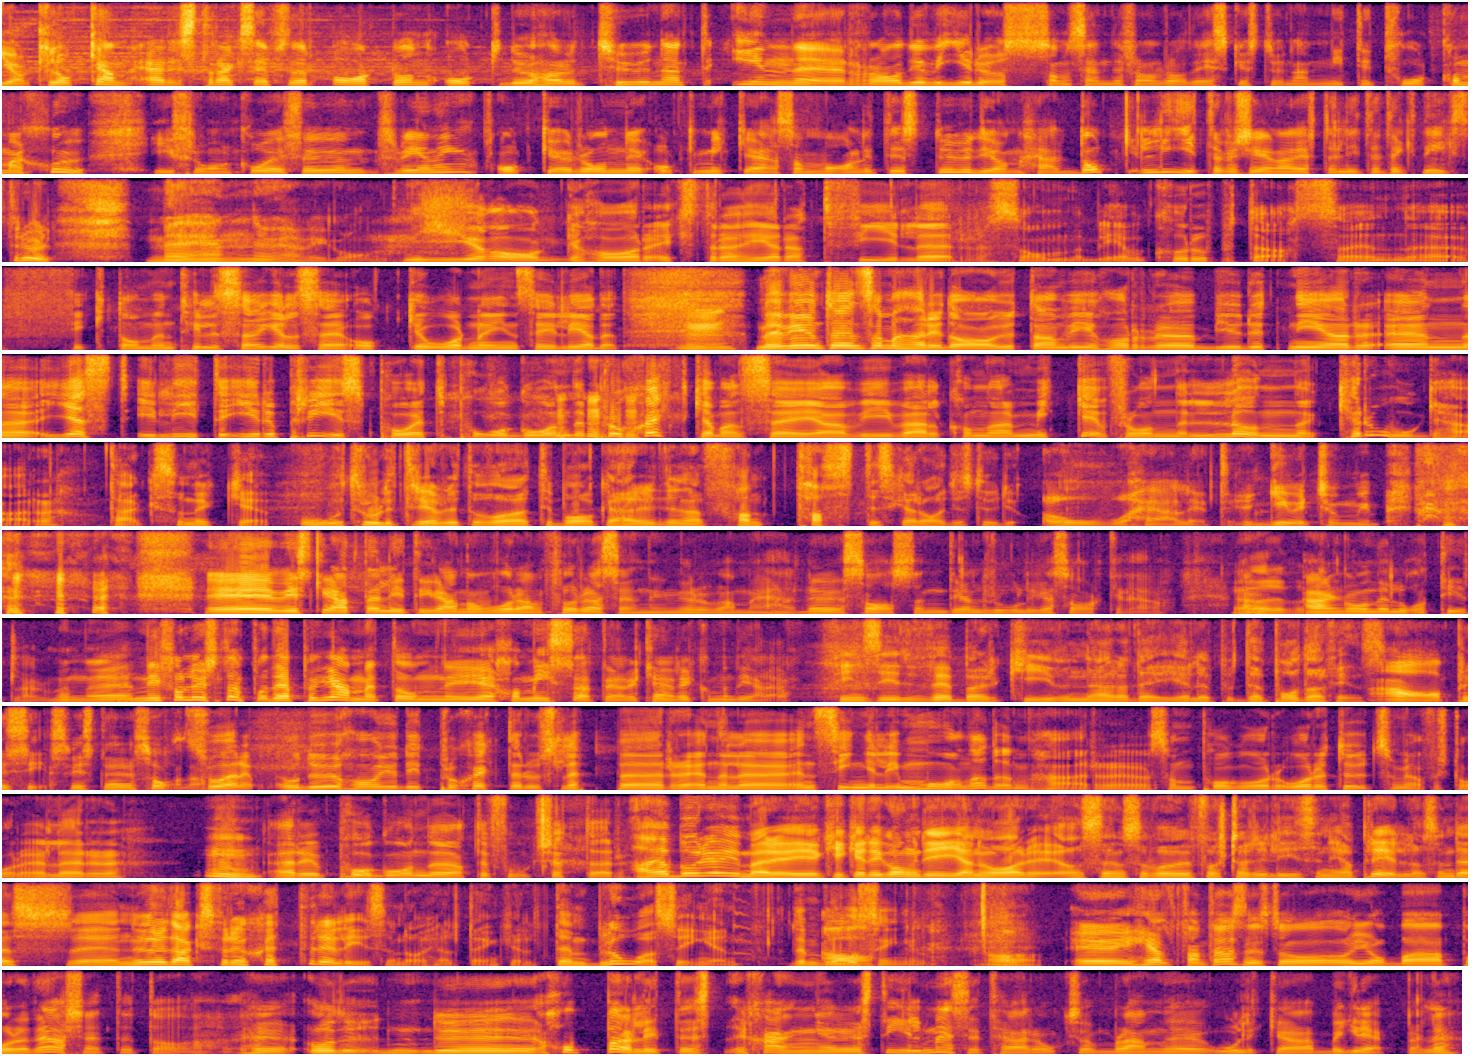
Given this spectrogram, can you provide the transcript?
Ja, klockan är strax efter 18 och du har tunat in Radio Virus som sänder från Radio Eskilstuna 92,7 ifrån KFUM-förening och Ronny och Micke är som vanligt i studion här, dock lite försenade efter lite teknikstrul. Men nu är vi igång. Jag har extraherat filer som blev korrupta. Sen eh, fick de en tillsägelse och ordnade in sig i ledet. Mm. Men vi är inte ensamma här idag utan vi har eh, bjudit ner en eh, gäst i lite i repris på ett pågående projekt kan man säga. Vi välkomnar Micke från Lönnkrog här. Tack så mycket. Otroligt trevligt att vara tillbaka här i denna fantastiska radiostudio. Oh, härligt. Give it to me. eh, vi skrattade lite grann om våran förra sändning när du var med här. Det sades en del roliga saker där. Ja, det var- Angående låttitlar. Men eh, Mm. ni får lyssna på det programmet om ni har missat det. Det kan jag rekommendera. Finns i ett webbarkiv nära dig eller där poddar finns. Ja, precis. Visst är det så då? Så är det. Och du har ju ditt projekt där du släpper en, eller en singel i månaden här eh, som pågår året ut som jag förstår det. Eller Mm. är det pågående att det fortsätter? Ja, jag började ju med det. Jag kickade igång det i januari och sen så var det första releasen i april och sen dess, eh, nu är det dags för den sjätte releasen då helt enkelt. Den blå singeln. Den blå Ja. singeln? Ja. Eh, helt fantastiskt att, jobba på det där sättet då. Och du, du hoppar lite genre stilmässigt här också bland eh, olika begrepp, eller?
